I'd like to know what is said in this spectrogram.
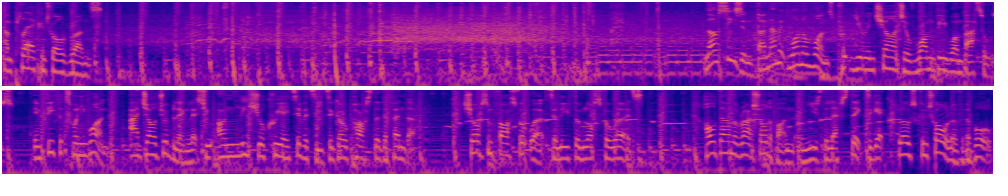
and player controlled runs. Last season, dynamic one on ones put you in charge of 1v1 battles. In FIFA 21, agile dribbling lets you unleash your creativity to go past the defender. Show off some fast footwork to leave them lost for words. Hold down the right shoulder button and use the left stick to get close control over the ball.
